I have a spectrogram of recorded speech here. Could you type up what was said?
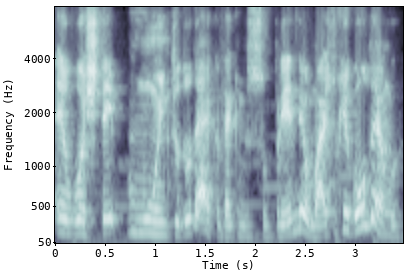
eu gostei muito do deck. O deck me surpreendeu mais do que Goldengo.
